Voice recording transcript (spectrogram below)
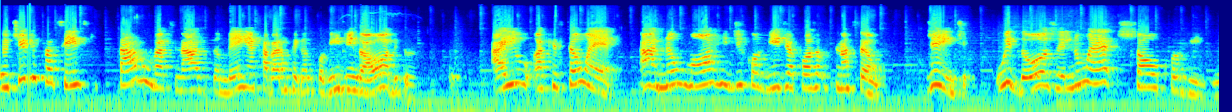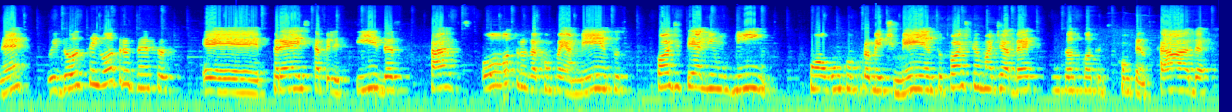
eu tive pacientes que estavam vacinados também e acabaram pegando Covid indo a óbito. Aí a questão é, ah, não morre de Covid após a vacinação. Gente, o idoso, ele não é só o Covid, né? O idoso tem outras doenças é, pré-estabelecidas, faz outros acompanhamentos, pode ter ali um rim com algum comprometimento, pode ter uma diabetes um tanto quanto descompensada,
